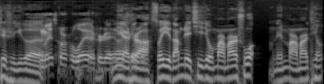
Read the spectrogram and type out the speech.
这是一个。没错，我也是这样。你也是啊，所以咱们这期就慢慢说，您慢慢听。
